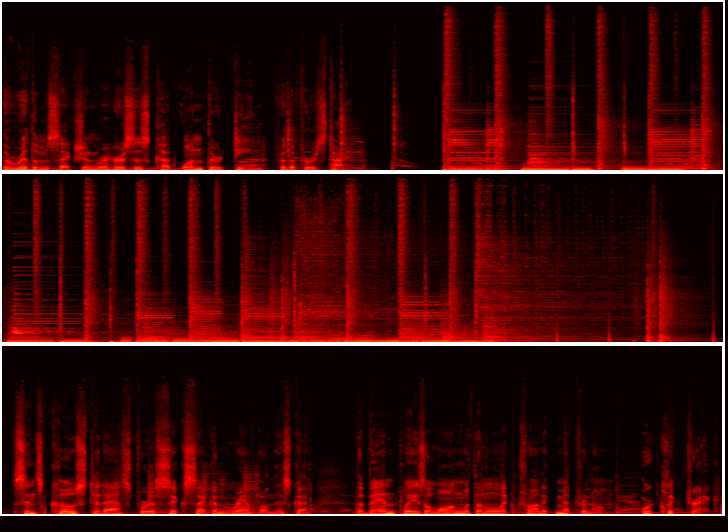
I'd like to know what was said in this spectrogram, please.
The rhythm section rehearses cut 113 for the first time. Since Coast had asked for a six second ramp on this cut, the band plays along with an electronic metronome, or click track,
